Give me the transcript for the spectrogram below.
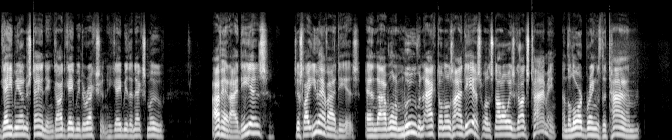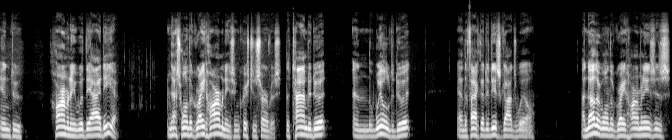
gave me understanding. God gave me direction. He gave me the next move. I've had ideas, just like you have ideas, and I want to move and act on those ideas. Well, it's not always God's timing, and the Lord brings the time into harmony with the idea. And that's one of the great harmonies in Christian service the time to do it, and the will to do it, and the fact that it is God's will. Another one of the great harmonies is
